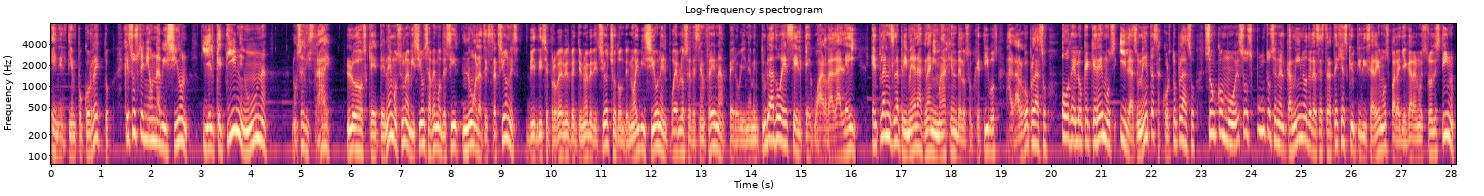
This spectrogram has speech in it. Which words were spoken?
en el tiempo correcto. Jesús tenía una visión y el que tiene una no se distrae. Los que tenemos una visión sabemos decir no a las distracciones. Bien dice Proverbios 29, 18, donde no hay visión el pueblo se desenfrena, pero bienaventurado es el que guarda la ley. El plan es la primera gran imagen de los objetivos a largo plazo o de lo que queremos y las metas a corto plazo son como esos puntos en el camino de las estrategias que utilizaremos para llegar a nuestro destino.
